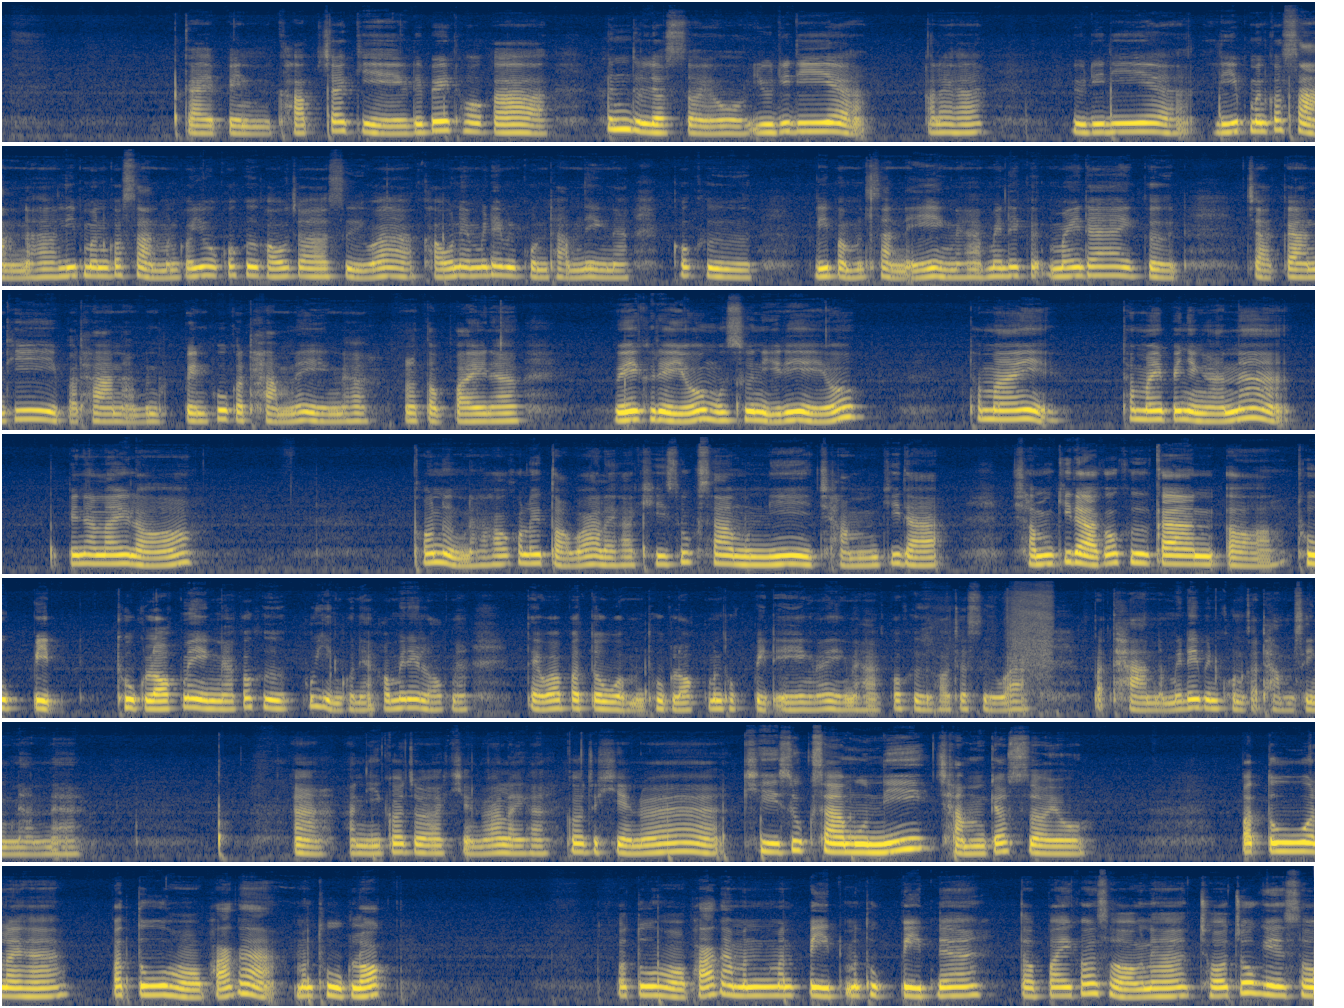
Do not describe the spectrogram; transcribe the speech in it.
กลายเป็นคับชาเกะริเบโทกาขึ้นดูเลสโซยอยู่ดีๆอะอะไรคะอยู่ดีๆลิฟมันก็สั่นนะคะลิฟมันก็สั่นมันก็โยกก็คือเขาจะสื่อว่าเขาเนี่ยไม่ได้เป็นคนทำนั่นเองนะ ก็คือ ลิฟต์อะมันสั่นเองนะคะไม่ได้ไม่ได้เกิดจากการที่ประธานอะเป็นเป็นผู้กระทำนั่นเองนะคะเอาต่อไปนะเวคเรโยมุซุนิริโยทำไมทำไมเป็นอย่างนั้นน่ะเป็นอะไรเหรอ ข้อหนึ่งนะคะเขาก็เลยตอบว่าอะไรคะคิซุกซามุนีชัมกิดะชัมกิดาก็คือการเอ่อถูกปิดถูกล็อกนั่นเองนะก็คือผู้หญิงคนนี้เขาไม่ได้ล็อกนะ แต่ว่าประตูอะมันถูกล็อกมันถูกปิดเองนั่นเองนะคะ ก็คือเขาจะสื่อว่าประธานนะไม่ได้เป็นคนกระทำสิ่งนั้นนะ อ่ะอันนี้ก็จะเขียนว่าอะไรคะก็จะเขียนว่าคีซุกซามุนีชัมเกสโยประตูอะไรคะประตูหอพักอ่ะ มันถูกล็อก ประตูหอพักอ่ะมันมันปิดมันถูกปิดนะ ต่อไปข้อสองนะคะ저쪽에서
